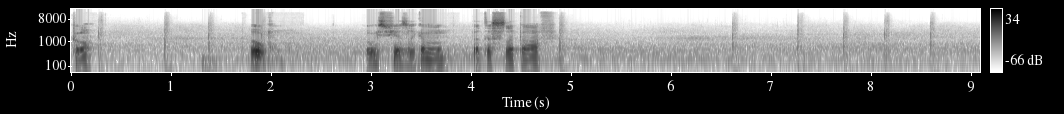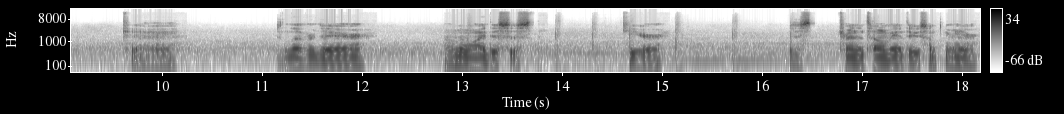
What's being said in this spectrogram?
Cool. Oh, always feels like I'm about to slip off. Okay, there's lever there. I don't know why this is here. Is this trying to tell me to do something here?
